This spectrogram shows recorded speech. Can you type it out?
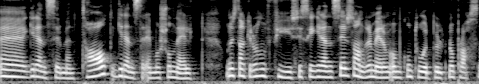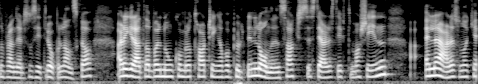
Eh, grenser mentalt, grenser emosjonelt. Når vi snakker om sånn fysiske grenser, så handler det mer om, om kontorpulten og plassen for en del som sitter i åpen landskap. Er det greit at bare noen kommer og tar tinga på pulten din, låner en saks, stjeler stiftemaskinen? Eller er det sånn ok,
